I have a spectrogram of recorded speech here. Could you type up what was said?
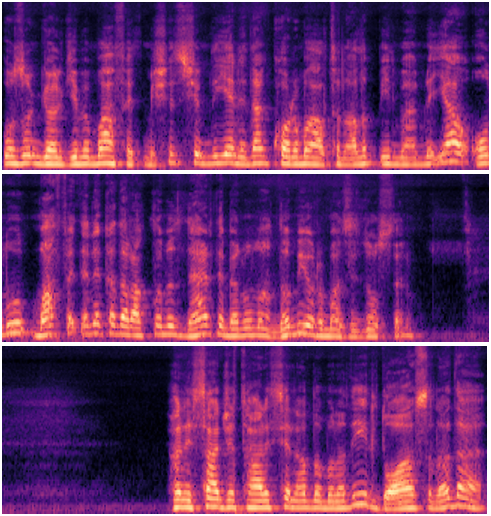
uzun göl gibi mahvetmişiz. Şimdi yeniden koruma altına alıp bilmem ne. Ya onu mahvedene kadar aklımız nerede ben onu anlamıyorum aziz dostlarım. Hani sadece tarihsel anlamına değil doğasına da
